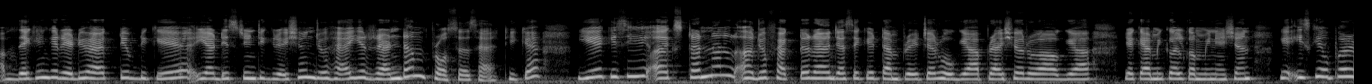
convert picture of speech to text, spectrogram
अब देखेंगे रेडियो एक्टिव डिके या डिसइंटीग्रेशन जो है, ये रैंडम प्रोसेस है, ठीक है? ये किसी एक्सटर्नल जो फैक्टर हैं, जैसे कि टेम्परेचर हो गया प्रेशर हो गया या केमिकल कम्बिनेशन ये इसके ऊपर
